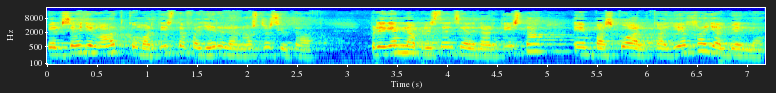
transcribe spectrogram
pel seu llegat com a artista faller en la nostra ciutat. Preguem la presència de l'artista en Pasqual, Calleja i Albella.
